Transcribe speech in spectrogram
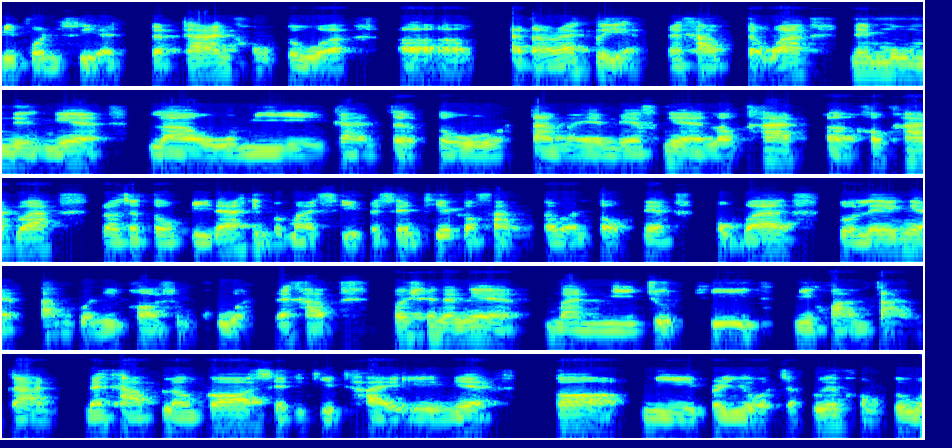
มีผลเสียจากด้านของตัวอัตราแลกเปลี่ยนนะครับ แต่ว่าในมุมหนึ่งเนี่ยเรามีการเติบโตตาม IMF เนี่ยเราคาดเขาคาดว่าเราจะโตปีหน้าถึงประมาณ 4%เทียบกับฝั่งตะวันตกเนี่ยผมว่าตัวเลขเนี่ยต่ำกว่านี้พอสมควรนะครับ เพราะฉะนั้นเนี่ยมันมีจุดที่มีความต่างกันนะครับ แล้วก็เศรษฐกิจไทยเองเนี่ยก็มีประโยชน์จากเรื่องของตัว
